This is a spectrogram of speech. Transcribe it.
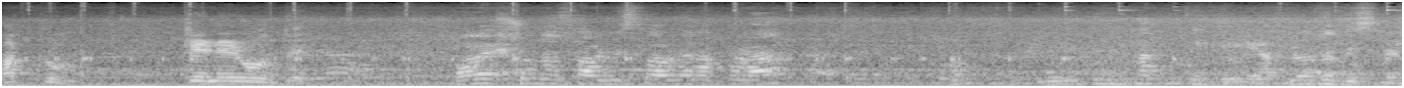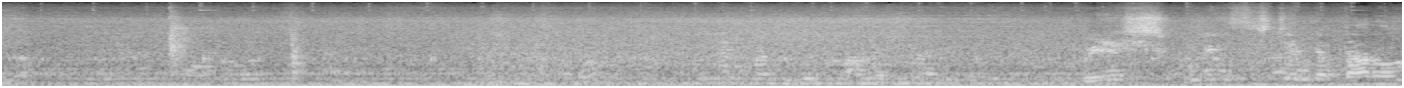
বাথরুম ট্রেনের মধ্যে। অনেক সুন্দর সার্ভিস পাবেন আপনারা। আপনারা তো দিচ্ছিলেন বেশ কুলিং সিস্টেমটা দারুণ।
